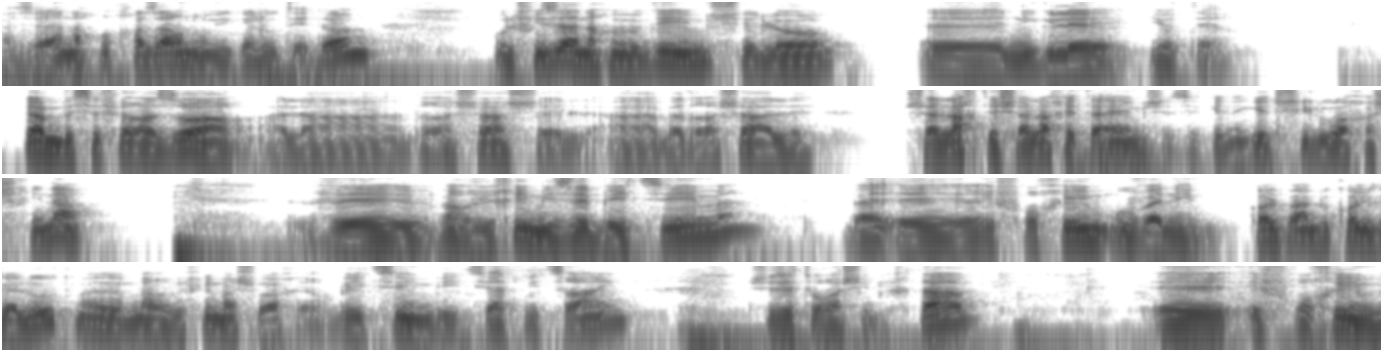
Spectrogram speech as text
אז אנחנו חזרנו מגלות אדום, ולפי זה אנחנו יודעים שלא אה, נגלה יותר. גם בספר הזוהר, על הדרשה של, בדרשה על שלח תשלח את האם, שזה כנגד שילוח השכינה, ומרוויחים מזה ביצים, אה, אפרוחים ובנים. כל פעם בכל גלות מרוויחים משהו אחר. ביצים ביציאת מצרים, שזה תורה שבכתב, אפרוחים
